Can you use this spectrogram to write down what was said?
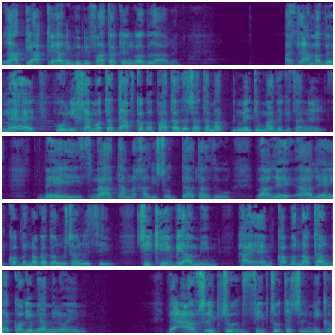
רק הקנים ובפרט הקן גודל הארן. אז למה באמת הוא ניחם אותה דווקא בפרט הזה שאתה מיטיב מדליק את הנרס בייס, מה הטעם לחלישות דת הזו? והרי קורבנו גדול משל ניסים שהקריב בימים ההם קורבנות הרבה כל ימי המילואים ואף שלפי פשוטה של מיקרו,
